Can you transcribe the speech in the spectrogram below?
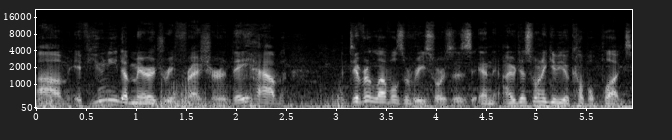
Um, if you need a marriage refresher, they have different levels of resources, and I just want to give you a couple plugs.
